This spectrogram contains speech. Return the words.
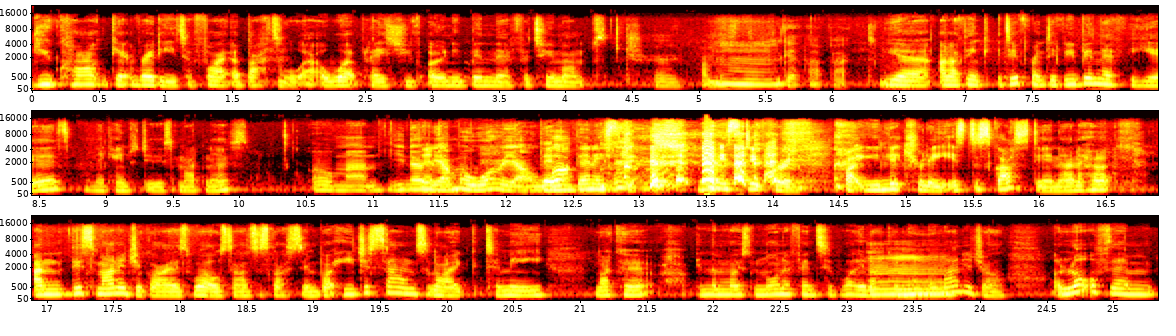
you can't get ready to fight a battle at a workplace you've only been there for two months. True. I must hmm. forget that fact. Yeah, and I think different if you've been there for years and they came to do this madness, oh man, you know Then- me. I'm a warrior. then what? then it's then it's different. But you literally, it's disgusting. And her and this manager guy as well sounds disgusting. But he just sounds like to me like a in the most non-offensive way, like a mm. normal manager. A lot of them,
